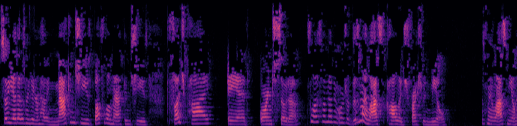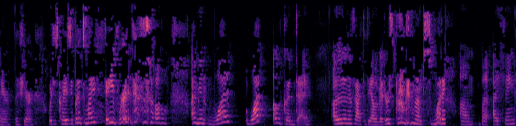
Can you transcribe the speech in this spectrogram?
So yeah, that is my dinner. I'm having mac and cheese, buffalo mac and cheese, fudge pie, and orange soda. It's the last time I'm having orange soda. This is my last college freshman meal. This is my last meal here this year, which is crazy, but it's my favorite. so, I mean, what, what a good day. Other than the fact that the elevator is broken and I'm sweating. Um, but I think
